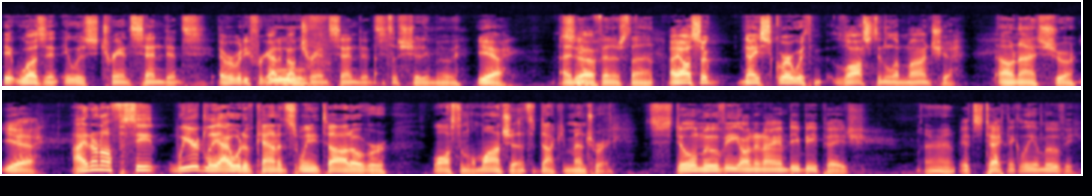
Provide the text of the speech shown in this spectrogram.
It wasn't. It was Transcendence. Everybody forgot about Transcendence. That's a shitty movie. Yeah. I didn't So- finish that. I also nice square with Lost in La Mancha. Oh nice, sure. Yeah. I don't know if see weirdly I would have counted Sweeney Todd over Lost in La Mancha. That's a documentary. It's still a movie on an IMDb page. All right. It's technically a movie.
